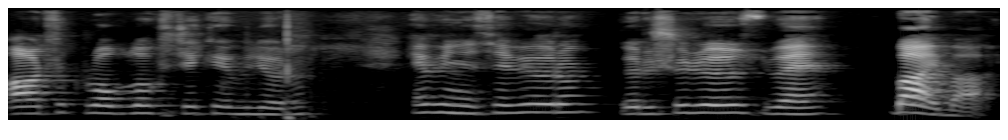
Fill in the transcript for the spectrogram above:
artık Roblox çekebiliyorum. Hepinizi seviyorum. Görüşürüz ve bay bay.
